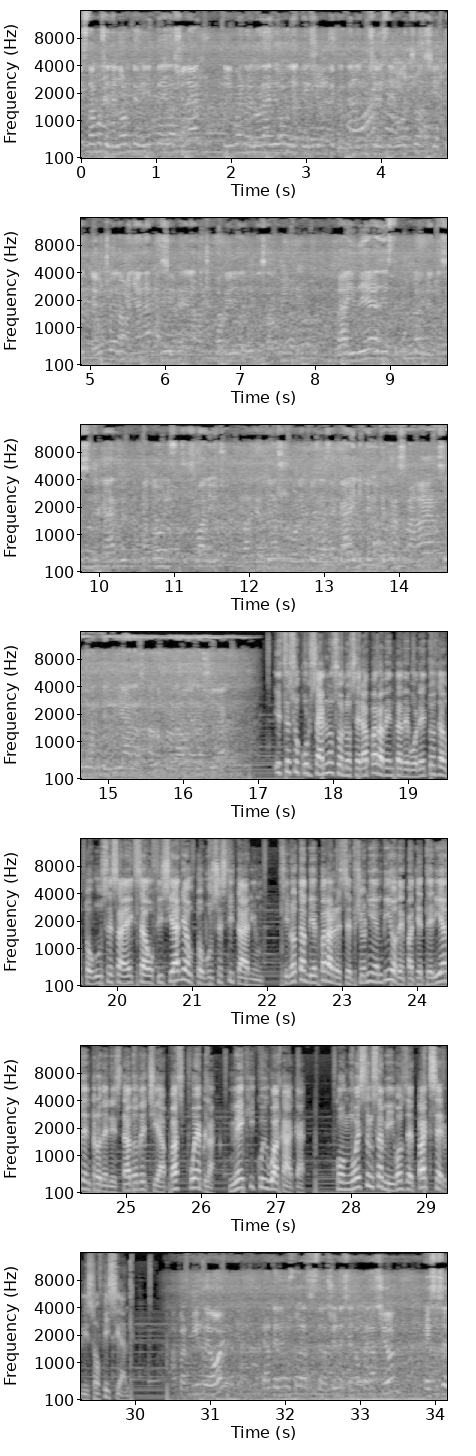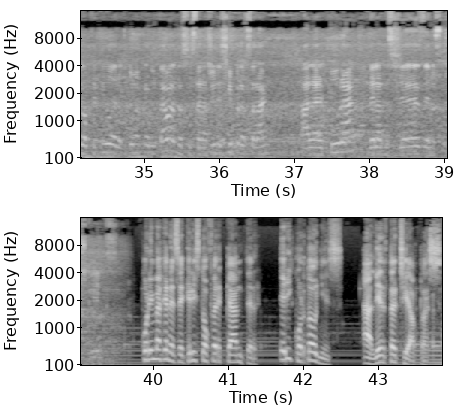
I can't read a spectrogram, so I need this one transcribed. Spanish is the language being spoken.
Estamos en el norte-oriente de la ciudad y bueno, el horario de atención que pretendemos es de 8, a 7, de 8 de la mañana a 7 de la noche corrido de lunes a domingo. La idea de este punto de venta es acercar a todos nuestros usuarios para que retiren sus boletos desde acá y no tengan que trasladarse durante el día al otro lado de la ciudad. Este sucursal no solo será para venta de boletos de autobuses AEXA oficial y autobuses Titanium, sino también para recepción y envío de paquetería dentro del estado de Chiapas, Puebla, México y Oaxaca, con nuestros amigos de Pack Service Oficial. A partir de hoy ya tenemos todas las instalaciones en operación. Ese es el objetivo de lo que tú me preguntabas. Las instalaciones siempre estarán a la altura de las necesidades de nuestros clientes. Con imágenes de Christopher Canter, Eric Ordóñez, Alerta Chiapas.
